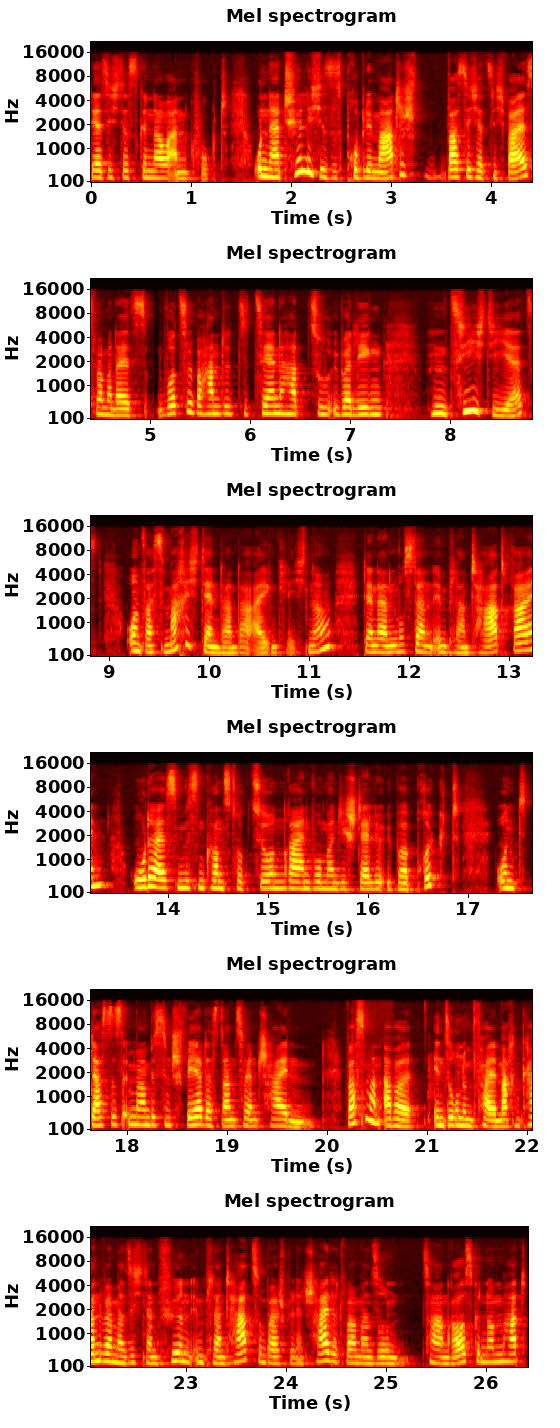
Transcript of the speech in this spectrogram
der sich das genau anguckt. Und natürlich ist es problematisch, was ich jetzt nicht weiß, wenn man da jetzt wurzelbehandelte Zähne hat, zu überlegen, hm, ziehe ich die jetzt und was mache ich denn dann da eigentlich? Ne? Denn dann muss dann Implantat rein oder es müssen Konstruktionen rein, wo man die Stelle überbrückt. Und das ist immer ein bisschen schwer, das dann zu entscheiden. Was man aber in so einem Fall machen kann, wenn man sich dann für ein Implantat zum Beispiel entscheidet, weil man so einen Zahn rausgenommen hat,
